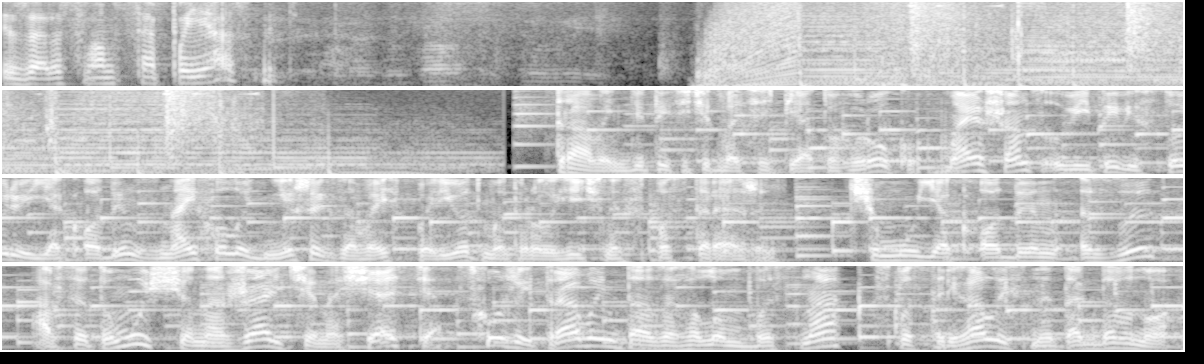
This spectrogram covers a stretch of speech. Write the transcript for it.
і зараз вам все пояснить. Травень 2025 року має шанс увійти в історію як один з найхолодніших за весь період метеорологічних спостережень. Чому як один з? А все тому, що, на жаль чи на щастя, схожий травень та загалом весна спостерігались не так давно,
